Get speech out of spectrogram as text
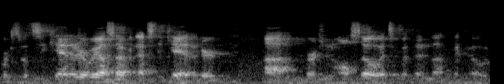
Works with CK editor. We also have an FCK editor uh, version. Also, it's within the, the code.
